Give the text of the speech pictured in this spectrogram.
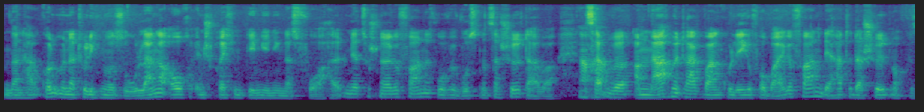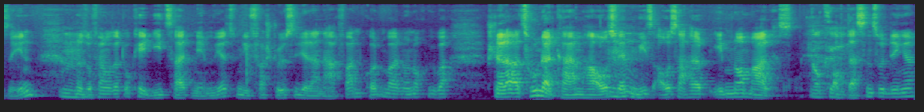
Und dann konnten wir natürlich nur so lange auch entsprechend demjenigen das vorhalten, der zu schnell gefahren ist, wo wir wussten, dass das Schild da war. Aha. Jetzt hatten wir am Nachmittag war ein Kollege vorbeigefahren, der hatte das Schild noch gesehen. Mhm. Und insofern haben wir gesagt, okay, die Zeit nehmen wir jetzt. Und die Verstöße, die danach waren, konnten wir nur noch über schneller als 100 km/h auswerten, mhm. wie es außerhalb eben normal ist. Okay. Auch das sind so Dinge,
